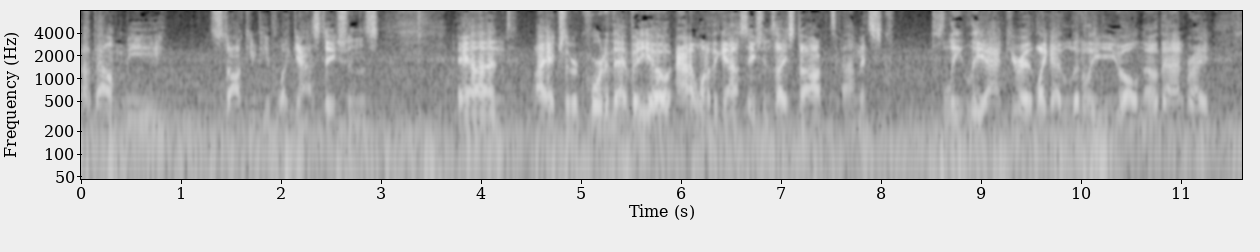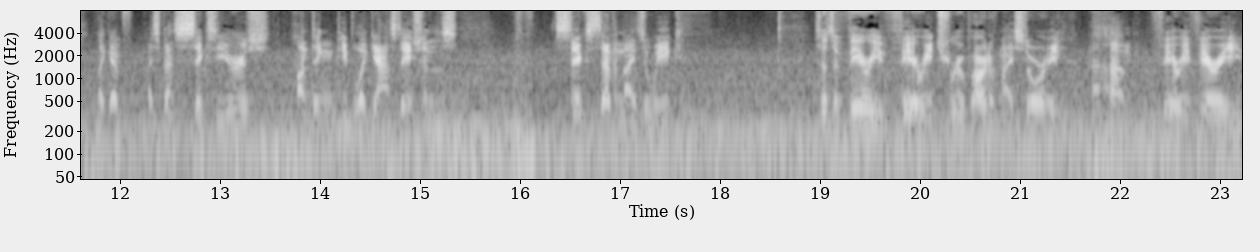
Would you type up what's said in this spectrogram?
about me stalking people at gas stations. And I actually recorded that video at one of the gas stations I stalked. Um, it's completely accurate. Like I literally, you all know that, right? Like I've I spent six years hunting people at gas stations, six seven nights a week. So it's a very very true part of my story. Um, very very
